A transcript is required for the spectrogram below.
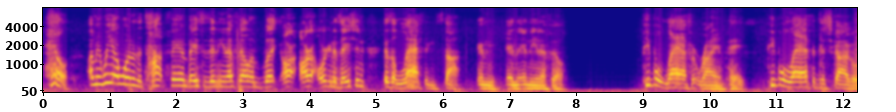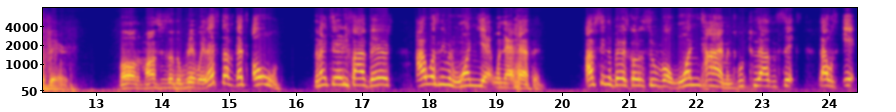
Hell, I mean, we are one of the top fan bases in the NFL, and but our, our organization is a laughing stock in the, in, in the NFL. People laugh at Ryan Pace. People laugh at the Chicago Bears. Oh, the monsters of the Midway. That stuff, that's old. The 1985 Bears, I wasn't even one yet when that happened. I've seen the Bears go to the Super Bowl one time in 2006. That was it.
